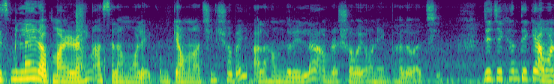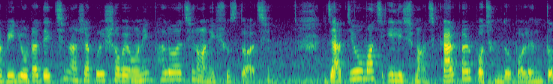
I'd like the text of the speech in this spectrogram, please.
বিসমিল্লাহ রহমান রাহিম। আসসালামু আলাইকুম। কেমন আছেন সবাই? আলহামদুলিল্লাহ, আমরা সবাই অনেক ভালো আছি। যে যেখান থেকে আমার ভিডিওটা দেখছেন, আশা করি সবাই অনেক ভালো আছেন, অনেক সুস্থ আছেন। জাতীয় মাছ ইলিশ মাছ, কার কার পছন্দ বলেন তো?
